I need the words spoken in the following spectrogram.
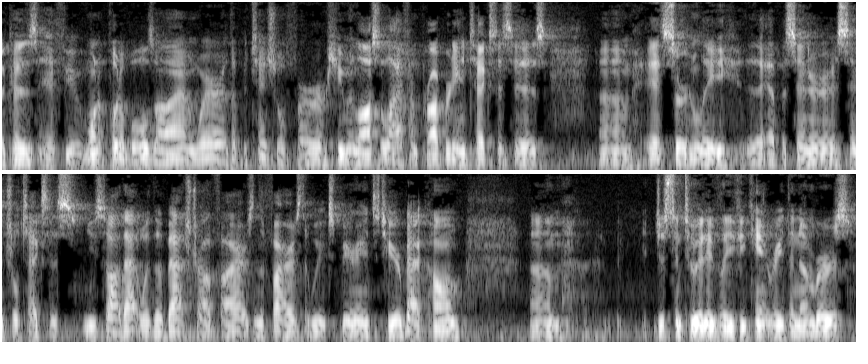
because if you want to put a bullseye on where the potential for human loss of life and property in Texas is, um, it's certainly the epicenter is Central Texas. You saw that with the Bastrop fires and the fires that we experienced here back home. Um, just intuitively, if you can't read the numbers,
